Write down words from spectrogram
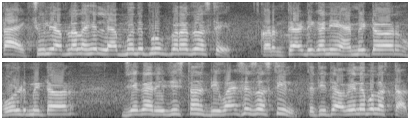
तर ॲक्च्युली आपल्याला हे लॅबमध्ये प्रूफ करायचं असते. कारण त्या ठिकाणी ॲमीटर होल्ड मीटर जे काही रेजिस्टन्स डिव्हायसेस असतील ते तिथे अवेलेबल असतात.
